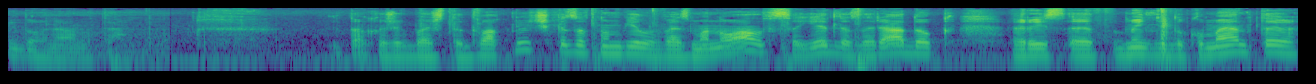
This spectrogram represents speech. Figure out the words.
і доглянуте. І Також, як бачите, два ключики з автомобіля, весь мануал, все є для зарядок, е, митні документи, е,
